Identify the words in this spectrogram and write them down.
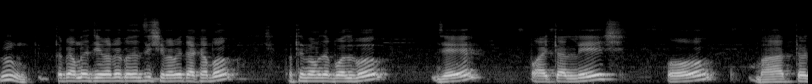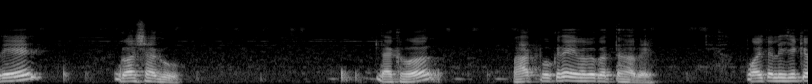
হুম? তবে আমরা যেভাবে করেছি সেভাবে দেখাবো। প্রথমে আমরা বলব যে পঁয়তাল্লিশ ও বাহাত্তরের গসাগু। দেখো, ভাগ প্রক্রিয়া এভাবে করতে হবে। পঁয়তাল্লিশ একে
